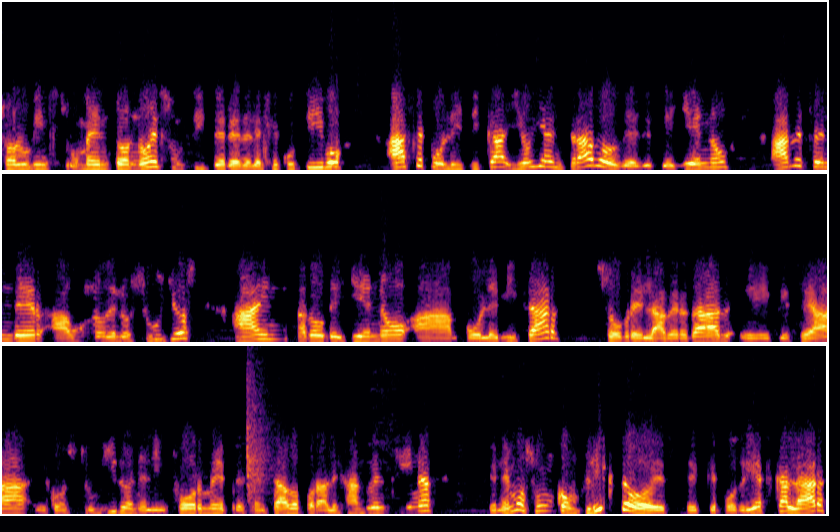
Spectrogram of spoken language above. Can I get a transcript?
solo un instrumento, no es un títere del Ejecutivo, hace política y hoy ha entrado de, lleno a defender a uno de los suyos, ha entrado de lleno a polemizar sobre la verdad eh, que se ha construido en el informe presentado por Alejandro Encinas. Tenemos un conflicto este, que podría escalar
